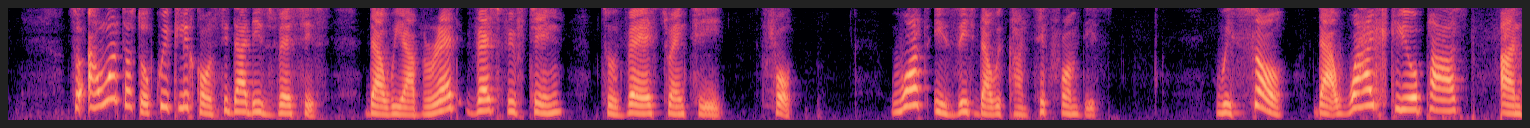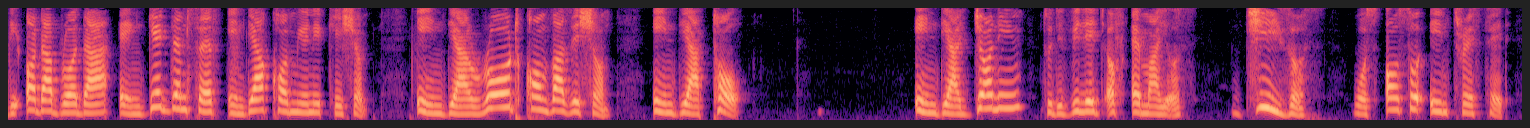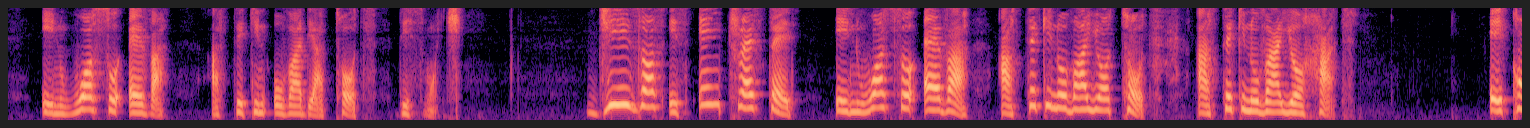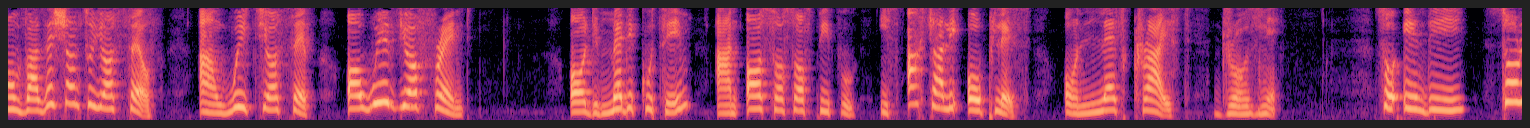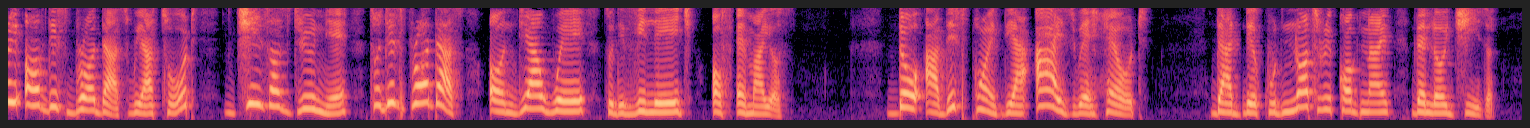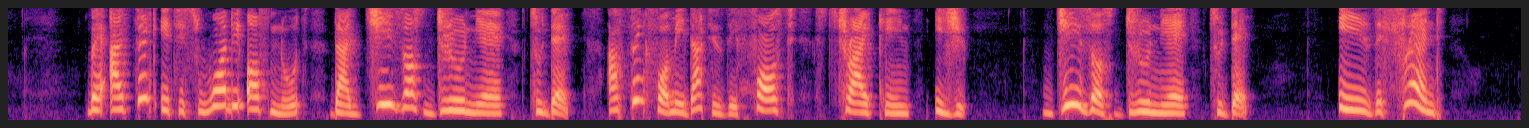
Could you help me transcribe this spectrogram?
So I want us to quickly consider these verses that we have read, verse 15 to verse 24. What is it that we can take from this? We saw that while Cleopas and the other brother engaged themselves in their communication, in their road conversation, in their talk, in their journey to the village of Emmaus, Jesus was also interested in whatsoever has taken over their thoughts this much. Jesus is interested in whatsoever has taken over your thoughts, has taken over your heart. A conversation to yourself and with yourself or with your friend or the medical team and all sorts of people is actually hopeless unless Christ draws near. So, in the story of these brothers, we are told Jesus drew near to these brothers on their way to the village of Emmaus. Though at this point their eyes were held, that they could not recognize the Lord Jesus. But I think it is worthy of note that Jesus drew near to them. I think for me that is the first striking issue. Jesus drew near to them. He is the friend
